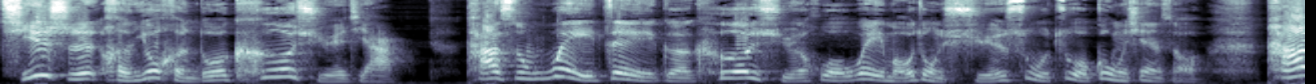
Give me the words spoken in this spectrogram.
其实很有很多科学家，他是为这个科学或为某种学术做贡献的时候，他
